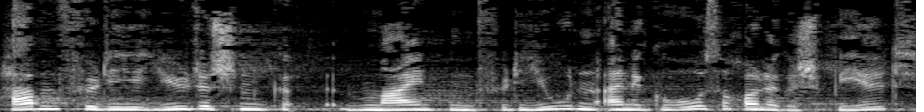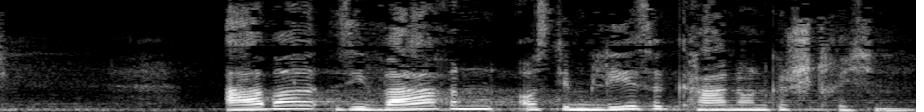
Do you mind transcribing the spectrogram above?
haben für die jüdischen Gemeinden, für die Juden eine große Rolle gespielt, aber sie waren aus dem Lesekanon gestrichen.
